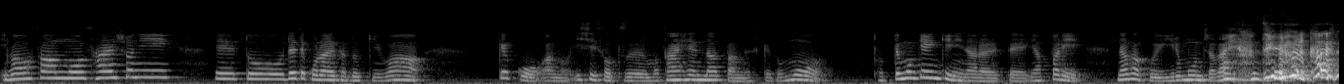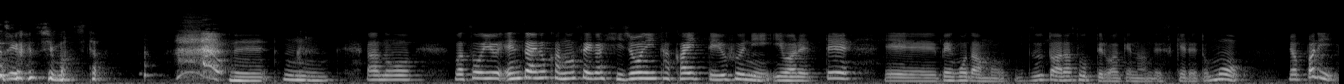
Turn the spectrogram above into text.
岩尾さんも最初に、えー、と出てこられた時は結構あの意思疎通も大変だったんですけどもとっても元気になられてやっぱり長くいるもんじゃないなっていう感じがしました。ねうんあのまあ、そういう冤罪の可能性が非常に高いっていうふうに言われて、えー弁護団もずっと争ってるわけなんですけれどもやっぱり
